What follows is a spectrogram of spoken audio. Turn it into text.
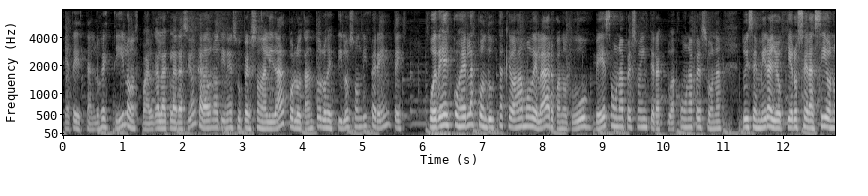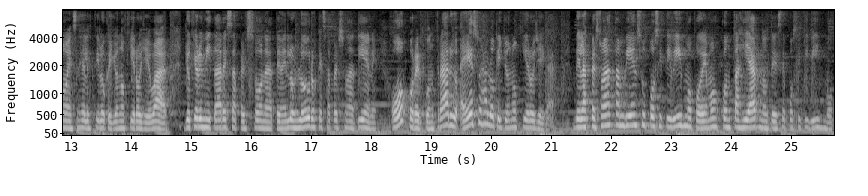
Fíjate, están los estilos. Valga la aclaración, cada uno tiene su personalidad, por lo tanto los estilos son diferentes Puedes escoger las conductas que vas a modelar. Cuando tú ves a una persona, interactúas con una persona, tú dices, mira, yo quiero ser así o no, ese es el estilo que yo no quiero llevar. Yo quiero imitar a esa persona, tener los logros que esa persona tiene. O por el contrario, eso es a lo que yo no quiero llegar. De las personas también su positivismo, podemos contagiarnos de ese positivismo,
